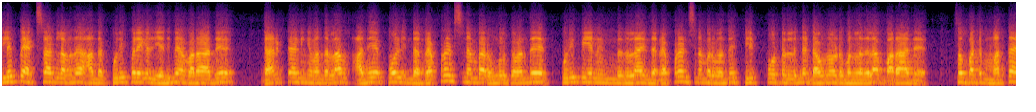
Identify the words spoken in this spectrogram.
கிளிப் எக்ஸ்ட்ராட்ல வந்து அந்த குறிப்புரைகள் எதுவுமே வராது. டைரக்டா நீங்க வந்துடலாம். அதே போல் இந்த ரெஃபரன்ஸ் நம்பர் உங்களுக்கு வந்து குறிப்பு எண் இருந்ததுல இந்த ரெஃபரன்ஸ் நம்பர் வந்து கிளிப் போர்ட்டல்ல இருந்து டவுன்லோடு பண்ணதுல வராது. ஸோ பட் மற்ற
